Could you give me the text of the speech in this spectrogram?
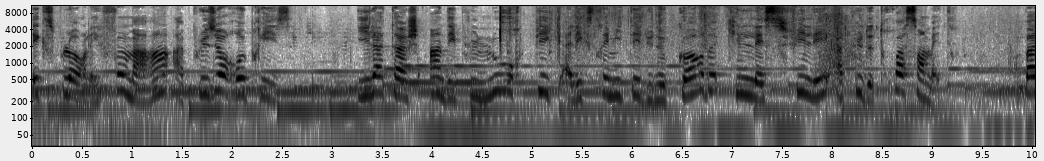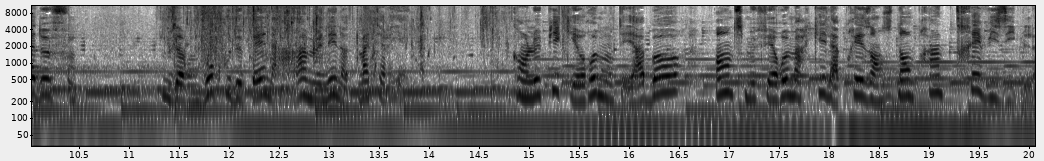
explore les fonds marins à plusieurs reprises. Il attache un des plus lourds pics à l'extrémité d'une corde qu'il laisse filer à plus de 300 mètres. Pas de fond. Nous avons beaucoup de peine à ramener notre matériel. Quand le pic est remonté à bord, Hans me fait remarquer la présence d'empreintes très visibles.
